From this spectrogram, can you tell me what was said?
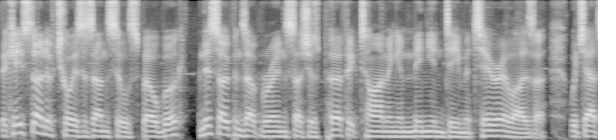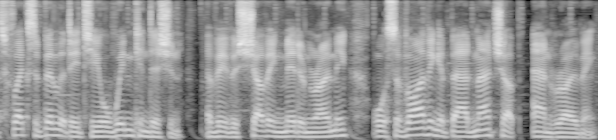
The keystone of choice is Unsealed Spellbook, and this opens up runes such as Perfect Timing and Minion Dematerializer, which adds flexibility to your win condition of either shoving mid and roaming, or surviving a bad matchup and roaming.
